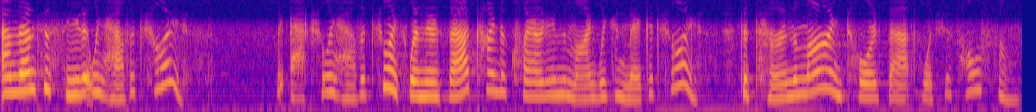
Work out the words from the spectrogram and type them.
And then to see that we have a choice we actually have a choice. When there's that kind of clarity in the mind, we can make a choice to turn the mind towards that which is wholesome.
